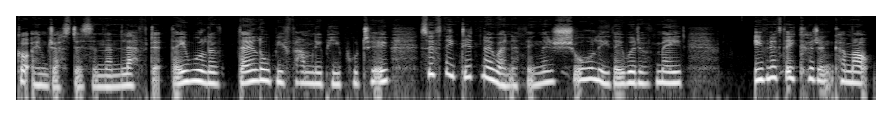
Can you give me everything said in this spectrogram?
got him justice, and then left it. They will have. They'll all be family people too. So if they did know anything, then surely they would have made, even if they couldn't come out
